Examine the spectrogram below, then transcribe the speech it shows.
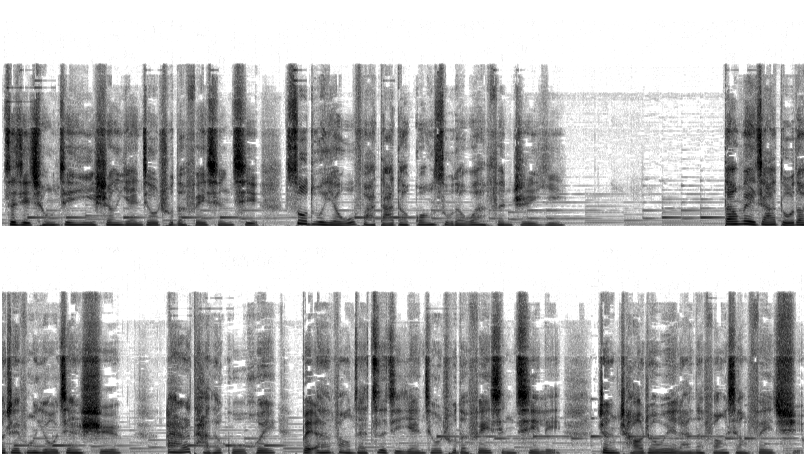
自己穷尽一生研究出的飞行器速度也无法达到光速的万分之一。当魏佳读到这封邮件时，艾尔塔的骨灰被安放在自己研究出的飞行器里，正朝着蔚蓝的方向飞去。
